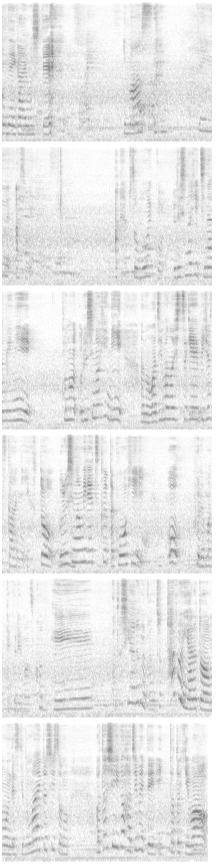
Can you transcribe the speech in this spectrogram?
お願いをしています。っていうあそう。あそうもう一個。漆の日ちなみにこの漆の日にあの輪島の漆芸美術館に行くと漆の実で作ったコーヒーを振る舞ってくれます。こへえ今年やるのかな？ちょっと多分やるとは思うんですけど毎年その私が初めて行った時は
